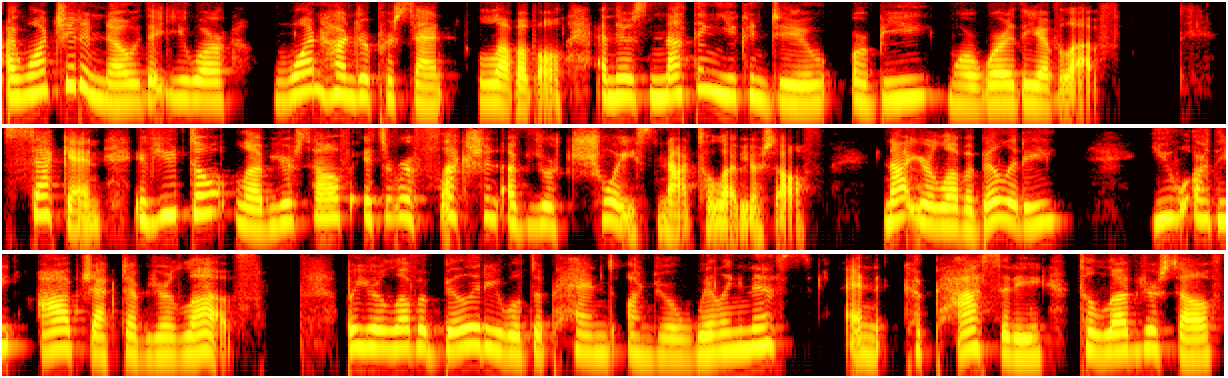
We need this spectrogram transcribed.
I want you to know that you are 100% lovable and there's nothing you can do or be more worthy of love. Second, if you don't love yourself, it's a reflection of your choice not to love yourself, not your lovability. You are the object of your love, but your lovability will depend on your willingness and capacity to love yourself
